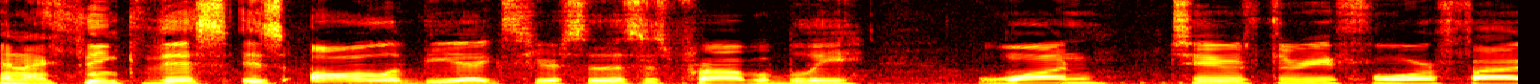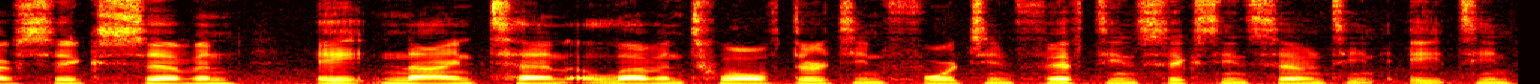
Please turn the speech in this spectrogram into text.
And I think this is all of the eggs here. So this is probably 1, 2, 3, 4, 5, 6, 7, 8, 9, 10, 11, 12, 13, 14, 15, 16, 17, 18,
